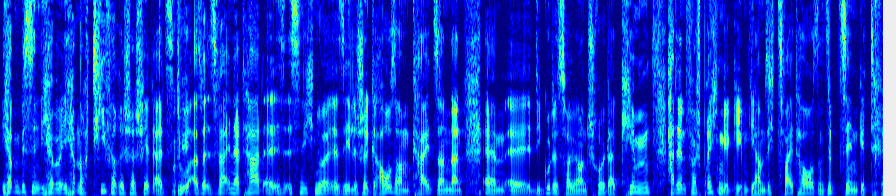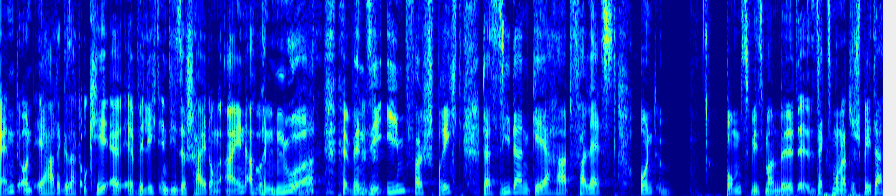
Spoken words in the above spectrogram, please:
Ich habe ein bisschen, ich habe, ich habe noch tiefer recherchiert als Okay. du. Also es war in der Tat, äh, es ist nicht nur äh, seelische Grausamkeit, sondern ähm, äh, die gute Soyeon Schröder Kim hatte ein Versprechen gegeben. Die haben sich 2017 getrennt und er hatte gesagt, okay, er, er willigt in diese Scheidung ein, aber nur, wenn sie ihm verspricht, dass sie dann Gerhard verlässt. Und Bums, wie es man will, äh, sechs Monate später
